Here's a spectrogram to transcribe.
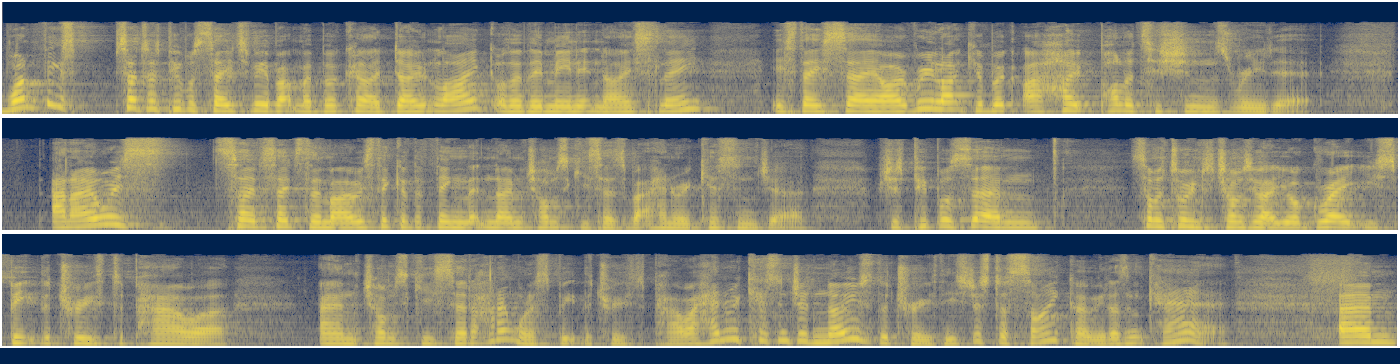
one thing sometimes people say to me about my book and I don't like, although they mean it nicely, is they say, oh, I really like your book, I hope politicians read it. And I always say, say to them, I always think of the thing that Noam Chomsky says about Henry Kissinger, which is people, um, someone talking to Chomsky about, you're great, you speak the truth to power. And Chomsky said, I don't want to speak the truth to power. Henry Kissinger knows the truth. He's just a psycho. He doesn't care. Um,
